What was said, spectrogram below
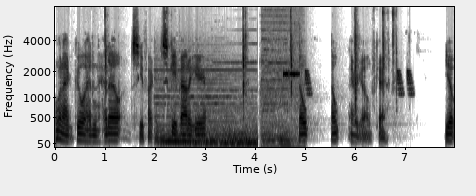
I'm gonna go ahead and head out and see if I can escape out of here. Nope. Nope. There we go. Okay. Yep.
